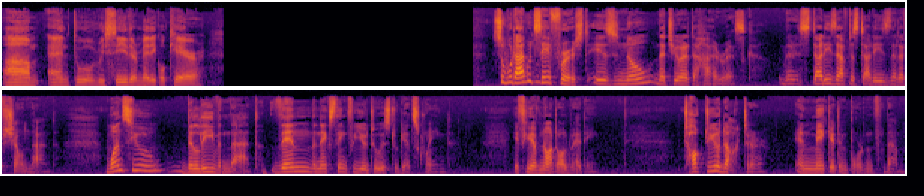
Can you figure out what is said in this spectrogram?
um, and to receive their medical care. So, what I would say first is know that you are at a higher risk. There is studies after studies that have shown that. Once you believe in that, then the next thing for you to do is to get screened, if you have not already. Talk to your doctor and make it important for them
